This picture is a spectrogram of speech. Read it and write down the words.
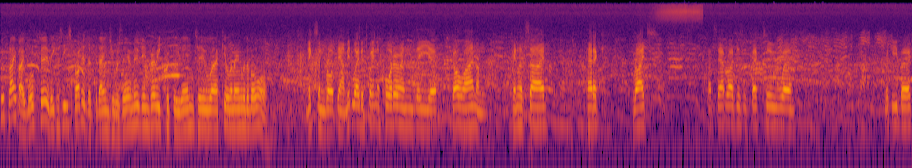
Good play by Wolf too, because he spotted that the danger was there, moved in very quickly then to uh, kill the man with the ball. Nixon brought down midway between the quarter and the uh, goal line on Penrith side. Haddock, right, cuts out Rogers, is back to uh, Ricky Burke,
